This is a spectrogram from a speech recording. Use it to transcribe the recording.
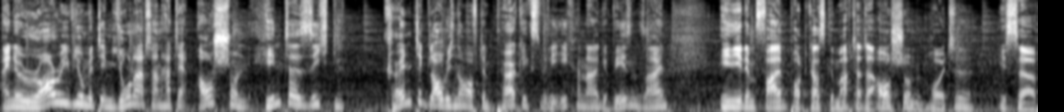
Eine Raw-Review mit dem Jonathan hat er auch schon hinter sich. Die könnte, glaube ich, noch auf dem Perkix WWE-Kanal gewesen sein. In jedem Fall einen Podcast gemacht hat er auch schon und heute ist er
